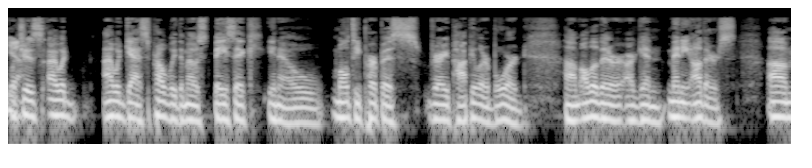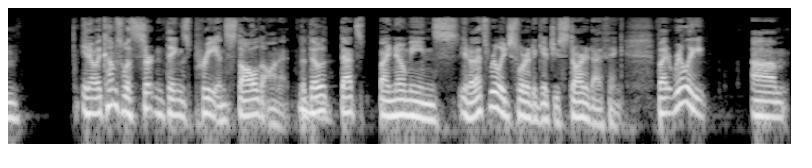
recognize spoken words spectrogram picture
which is I would I would guess probably the most basic you know multi-purpose very popular board. Um, although there are again many others. Um, you know, it comes with certain things pre-installed on it, but though that's by no means, you know, that's really sort of to get you started, I think. But really, um,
